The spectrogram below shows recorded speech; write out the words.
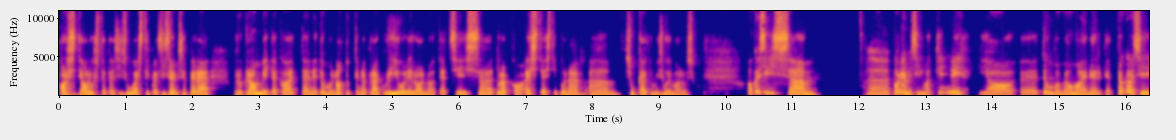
varsti alustada siis uuesti ka sisemise pere programmidega, et need on mul natukene praegu riiulil olnud, et siis tuleb ka hästi-hästi põnev sukeldumisvõimalus aga siis ähm, äh, paneme silmad kinni ja äh, tõmbame oma energiat tagasi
